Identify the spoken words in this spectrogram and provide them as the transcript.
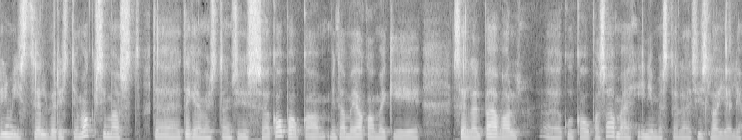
Rimist, Selverist ja Maximast, tegemist on siis kaubaga, mida me jagamegi sellel päeval kui kauba saame inimestele siis laiali.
